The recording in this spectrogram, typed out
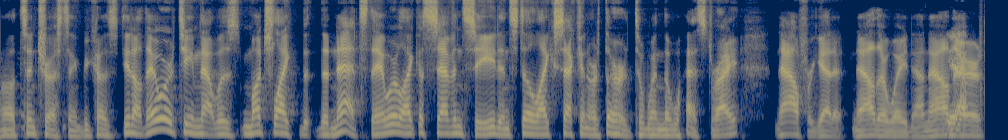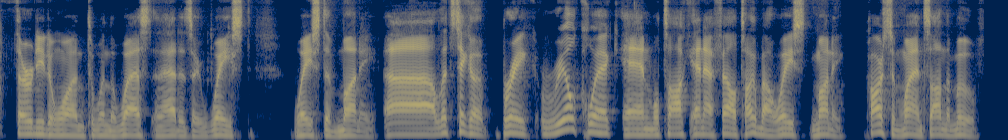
well, it's interesting because you know they were a team that was much like the, the Nets. They were like a seven seed and still like second or third to win the West. Right now, forget it. Now they're way down. Now Yeah. they're thirty to one to win the West, and that is a waste waste of money. Uh, let's take a break real quick, and we'll talk NFL. Talk about waste money. Carson Wentz on the move.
